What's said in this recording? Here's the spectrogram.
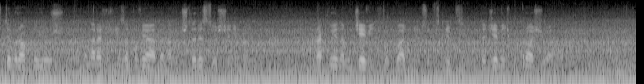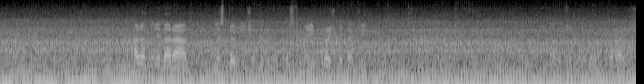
w tym roku już. No bo na razie się nie zapowiada, nawet 400 jeszcze nie mamy. Brakuje nam 9 dokładnie subskrypcji. Te 9 poprosił, ale... no nie da rady. Nie spełnicie tego po prostu mojej prośby takiej. No, no cóż mogę wam poradzić.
